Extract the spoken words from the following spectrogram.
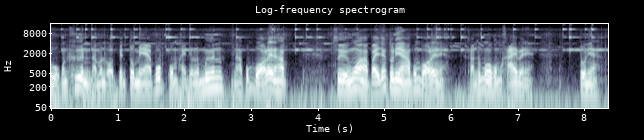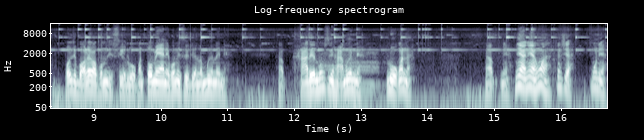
ลูกมันขึ้นถ้ามันออกเป็นตัวแม่ปุ๊บผมให้เดือนละหมื่นนะครับผมบอกเลยนะครับซื้องัวไปจังตัวเนี้ยครับผมบอกเลยเนี่ยขันทุกโมผมขายไปเนี่ยตัวเนี่ยผมจะบอกเลยว่าผมสิซื้อลูกมันตัวแม่เนี่ยผมสิซื้อเดือนละหมื่นเลยเนี่ยครับหาเดือนผมซื้อหาหมื่นเนี่ยลูกมันน่ะครับเนี่ยเนี่ยเนี่ยงัวจังเสียมูเนี่ย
